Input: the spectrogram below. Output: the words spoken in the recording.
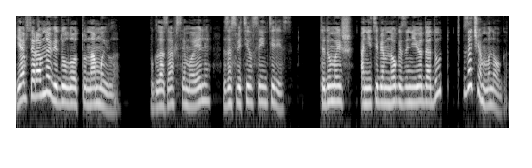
Я все равно веду Лотту на мыло». В глазах Самуэля засветился интерес. «Ты думаешь, они тебе много за нее дадут? Зачем много?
